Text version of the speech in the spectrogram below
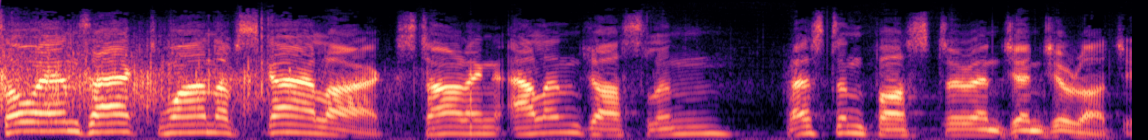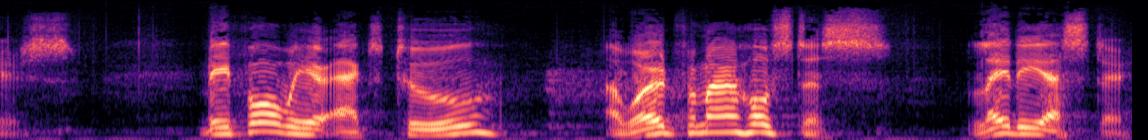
So ends Act One of Skylark, starring Allyn Joslyn, Preston Foster, and Ginger Rogers. Before we hear Act Two, a word from our hostess, Lady Esther.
